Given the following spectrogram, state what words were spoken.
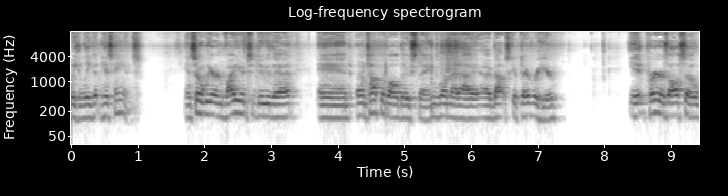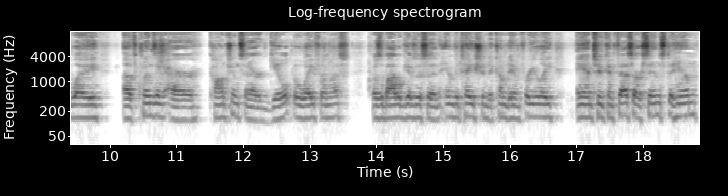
we can leave it in his hands. And so we are invited to do that. And on top of all those things, one that I, I about skipped over here, it, prayer is also a way of cleansing our conscience and our guilt away from us because the Bible gives us an invitation to come to Him freely and to confess our sins to Him,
